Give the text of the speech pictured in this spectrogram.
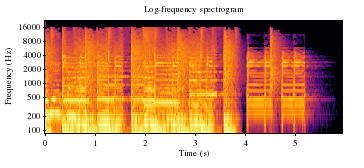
Audio Jungle.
